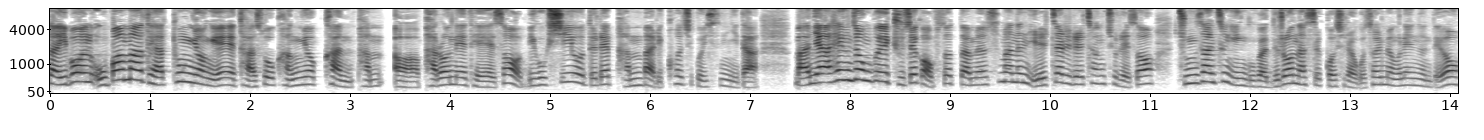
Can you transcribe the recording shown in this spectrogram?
자, 이번 오바마 대통령의 다소 강력한 반, 어, 발언에 대해서 미국 CEO들의 반발이 커지고 있습니다. 만약 행정부의 규제가 없었다면 수많은 일자리를 창출해서 중산층 인구가 늘어났을 것이라고 설명을 했는데요.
